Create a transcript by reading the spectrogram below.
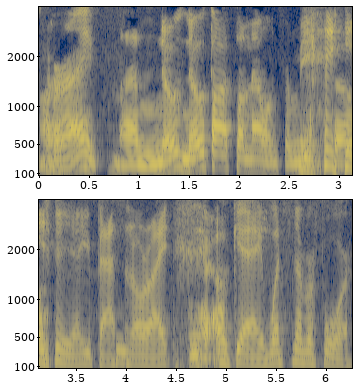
All right. Um, no, no thoughts on that one from me. So. yeah, you pass it all right. yeah. Okay. What's number four?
